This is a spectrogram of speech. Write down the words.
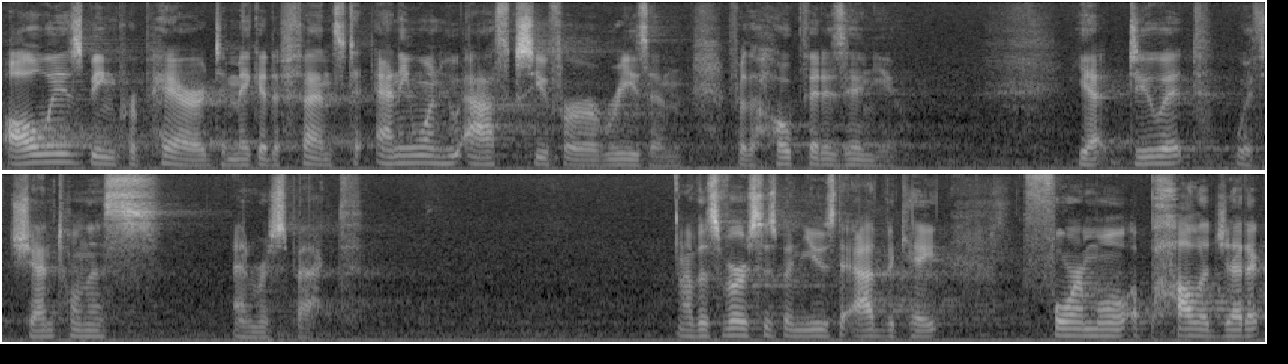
Always being prepared to make a defense to anyone who asks you for a reason for the hope that is in you. Yet do it with gentleness and respect. Now, this verse has been used to advocate formal, apologetic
